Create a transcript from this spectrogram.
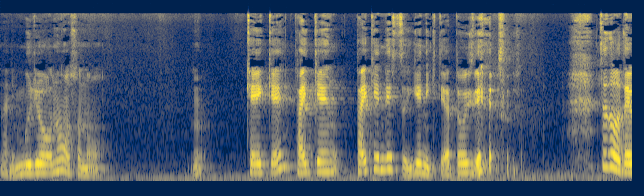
何無料のその、うん、経験体験体験レッスン。家に来てやってほしいでちょっと待って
